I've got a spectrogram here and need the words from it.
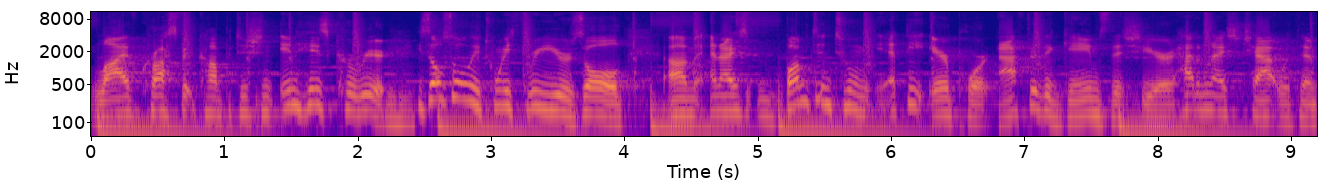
live CrossFit competition in his career. He's also only 23 years old. Um, and I bumped into him at the airport after the games this year, had a nice chat with him.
